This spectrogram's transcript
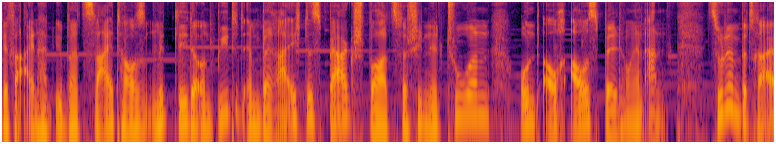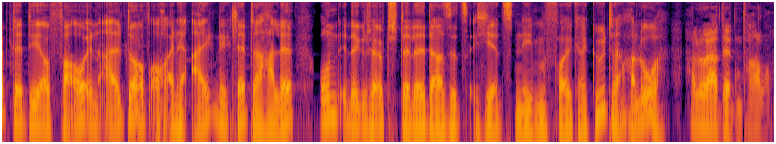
Der Verein hat über 2000 Mitglieder und bietet im Bereich des Bergsports verschiedene Touren und auch Ausbildungen an. Zudem betreibt der DAV in Altdorf auch eine eigene Kletterhalle und in der Geschäftsstelle, da sitze ich jetzt neben Volker Güter. Hallo. Hallo, Herr Dettenthaler.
